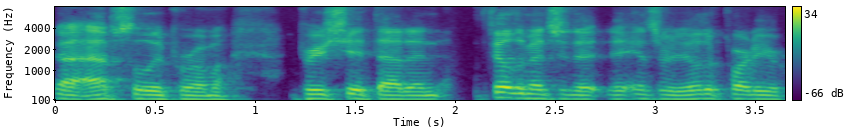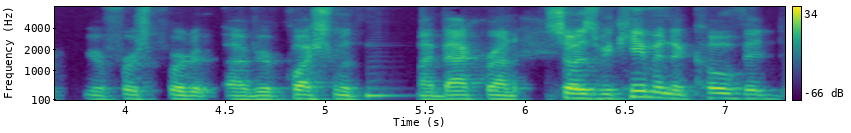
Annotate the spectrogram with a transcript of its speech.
Yeah, absolutely, Paroma. Appreciate that. And failed to mention to answer the other part of your, your first part of your question with my background. So as we came into COVID,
